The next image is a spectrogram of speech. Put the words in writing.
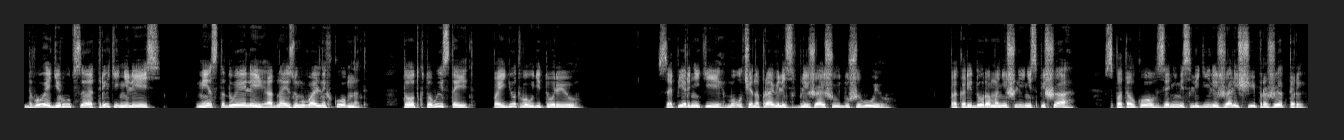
Двое дерутся, третий не лезь. Место дуэлей — одна из умывальных комнат. Тот, кто выстоит, пойдет в аудиторию. Соперники молча направились в ближайшую душевую. По коридорам они шли не спеша. С потолков за ними следили жалящие прожекторы,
